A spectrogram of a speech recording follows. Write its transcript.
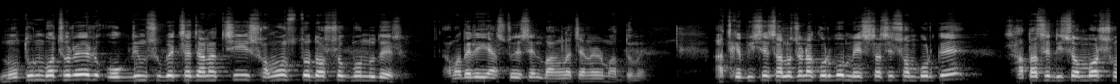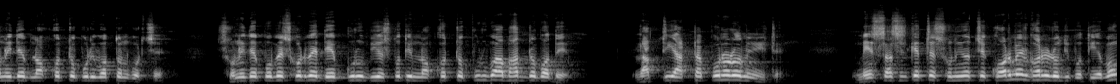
নতুন বছরের অগ্রিম শুভেচ্ছা জানাচ্ছি সমস্ত দর্শক বন্ধুদের আমাদের এই অ্যাস্ট্রোয়েশন বাংলা চ্যানেলের মাধ্যমে। আজকে বিশেষ আলোচনা করব মেষ রাশি সম্পর্কে। সাতাশে ডিসেম্বর শনিদেব নক্ষত্র পরিবর্তন করছে। শনিদেব প্রবেশ করবে দেবগুরু বৃহস্পতির নক্ষত্র পূর্বা ভাদ্রপদে, রাত্রি আটটা পনেরো মিনিটে। মেষ রাশির ক্ষেত্রে শনি হচ্ছে কর্মের ঘরের অধিপতি এবং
